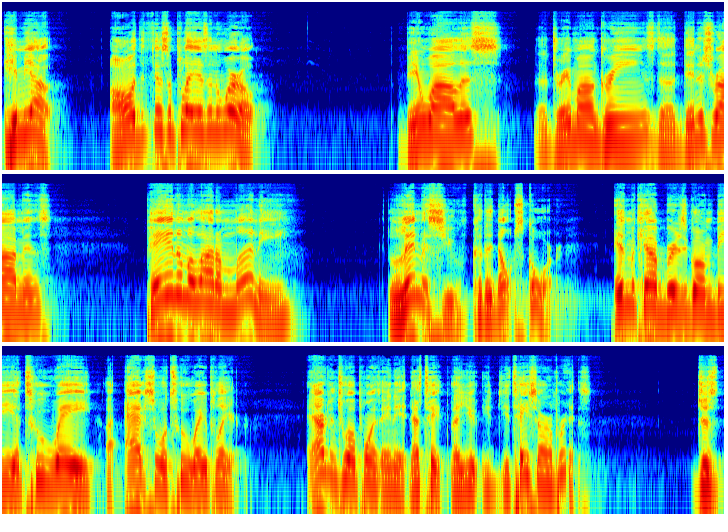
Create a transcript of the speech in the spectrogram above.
hit me out. All defensive players in the world, Ben Wallace, the Draymond Greens, the Dennis Rodmans, paying them a lot of money limits you because they don't score. Is Mikal Bridges going to be a two way, an actual two way player? Averaging twelve points ain't it? That's like you you, you take Sean Prince, just a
